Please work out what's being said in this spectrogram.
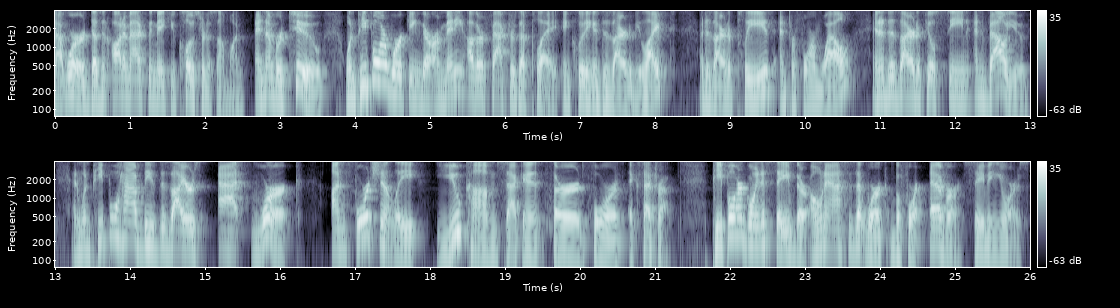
that word doesn't automatically make you closer to someone. And number two, when people are working, there are many other factors at play, including a desire to be liked, a desire to please and perform well, and a desire to feel seen and valued. And when people have these desires at work, unfortunately, you come second, third, fourth, etc. People are going to save their own asses at work before ever saving yours.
